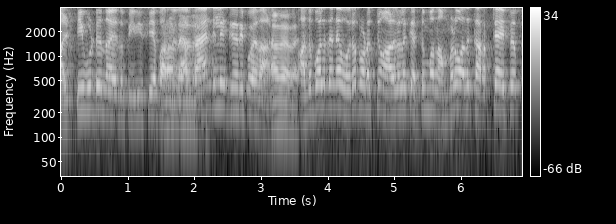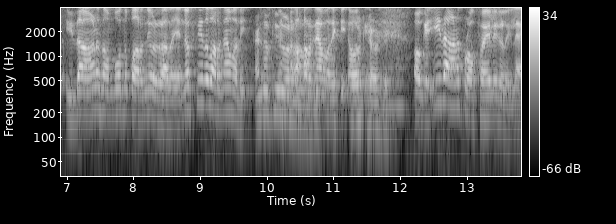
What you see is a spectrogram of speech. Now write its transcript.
മൾട്ടിവുഡ് എന്നായിരുന്നു പി വി സിയെ പറഞ്ഞത്. ആ ബ്രാൻഡിൽ കയറിപ്പോയതാണ് അതെ, അതെ. അതുപോലെ തന്നെ ഓരോ പ്രൊഡക്റ്റും ആളുകൾക്ക് എത്തുമ്പോൾ നമ്മളും അത് കറക്റ്റ് ആയിട്ട് ഇതാണ് സംഭവം എന്ന് പറഞ്ഞു കൊടുക്കാതെ എൻ എഫ് സി എന്ന് പറഞ്ഞാൽ മതി. എൻ എഫ് സി എന്ന് പറഞ്ഞാൽ മതി. ഓക്കെ ഓക്കെ ഇതാണ് പ്രൊഫൈലുകൾ അല്ലേ?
